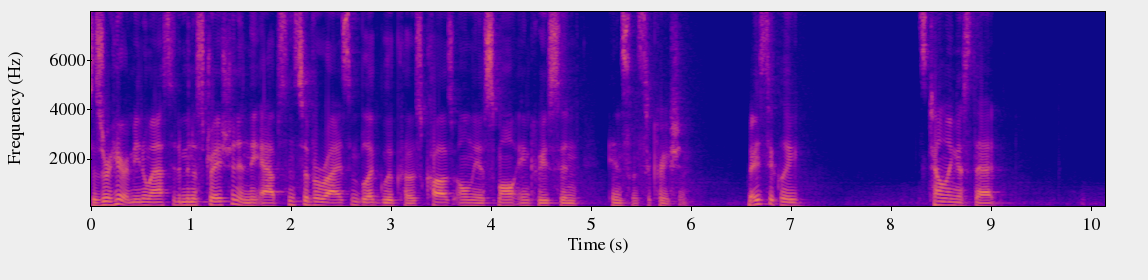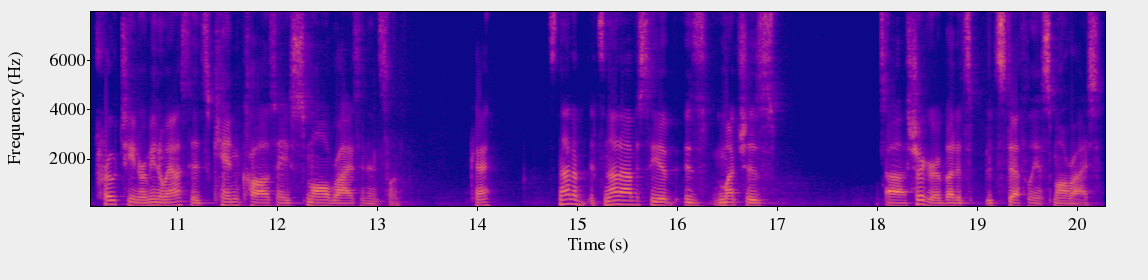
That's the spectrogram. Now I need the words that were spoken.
It says right here, amino acid administration in the absence of a rise in blood glucose cause only a small increase in insulin secretion. Basically, it's telling us that protein or amino acids can cause a small rise in insulin. Okay? It's not, a, it's not obviously a, as much as uh, sugar, but it's, it's definitely a small rise.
